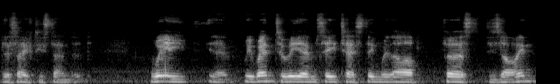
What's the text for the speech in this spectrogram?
the safety standard we you know we went to EMC testing with our first design.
